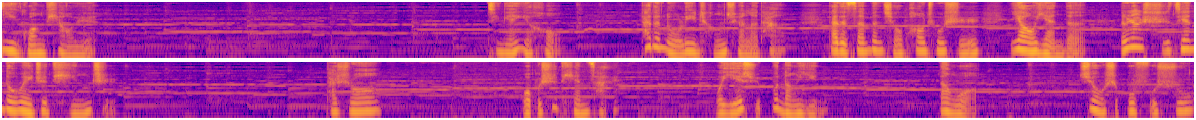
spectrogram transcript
逆光跳跃。几年以后，他的努力成全了他，他的三分球抛出时耀眼的。能让时间都为之停止。他说：“我不是天才，我也许不能赢，但我就是不服输。”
